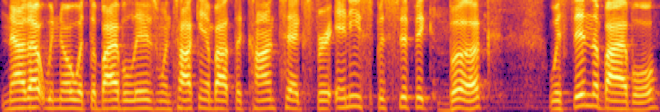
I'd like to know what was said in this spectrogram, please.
now that we know what the Bible is, when talking about the context for any specific book within the Bible,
